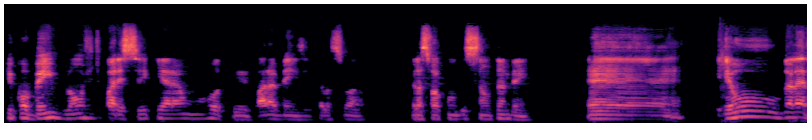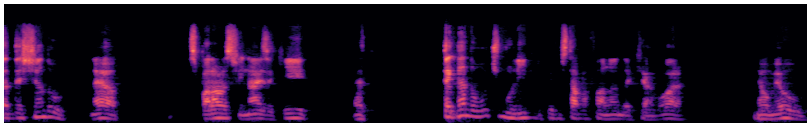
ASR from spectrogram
ficou bem longe de parecer que era um roteiro. Parabéns pela sua, pela sua condução também. É, eu, galera, deixando né, as palavras finais aqui, pegando o último link do que a gente estava falando aqui agora, né, o meu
